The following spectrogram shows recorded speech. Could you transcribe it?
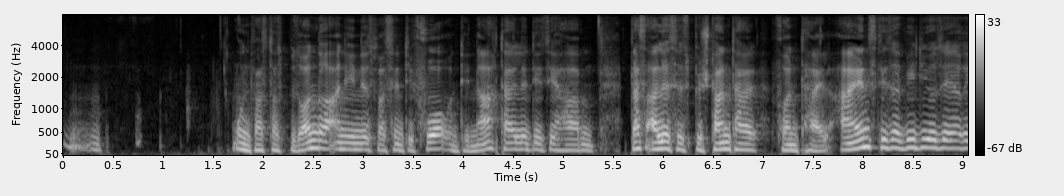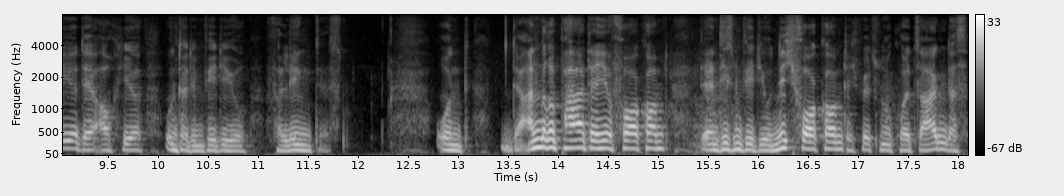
und was das Besondere an ihnen ist, was sind die Vor- und die Nachteile, die sie haben. Das alles ist Bestandteil von Teil 1 dieser Videoserie, der auch hier unter dem Video verlinkt ist. Und der andere Part, der hier vorkommt, der in diesem Video nicht vorkommt, ich will es nur kurz sagen, das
